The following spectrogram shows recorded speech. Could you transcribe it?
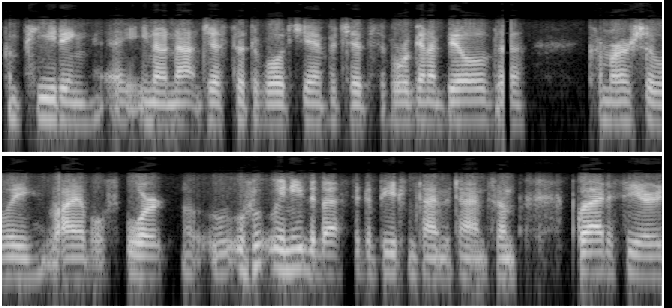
competing. You know, not just at the world championships. If we're going to build a commercially viable sport, we need the best to compete from time to time. So I'm glad to see her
